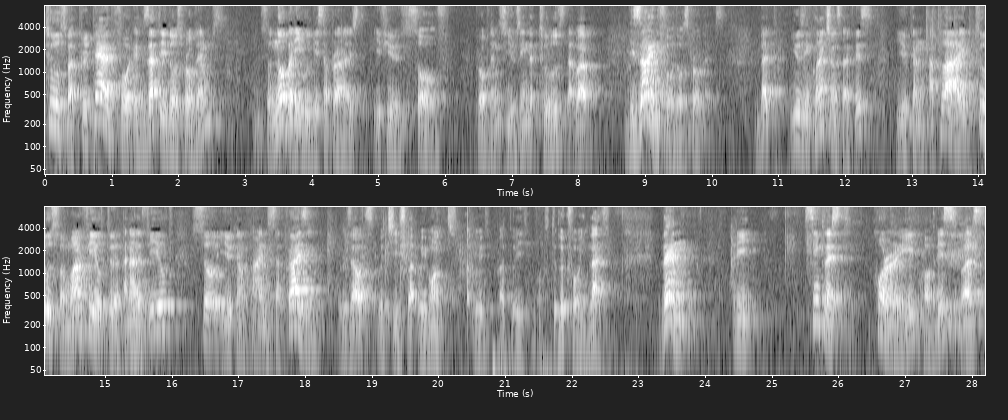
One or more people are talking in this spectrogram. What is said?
tools were prepared for exactly those problems, so nobody will be surprised if you solve problems using the tools that were designed for those problems. But using connections like this, you can apply tools from one field to another field so you can find surprising results, which is what we want, what we, what we want to look for in life. Then, the simplest corollary of this was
